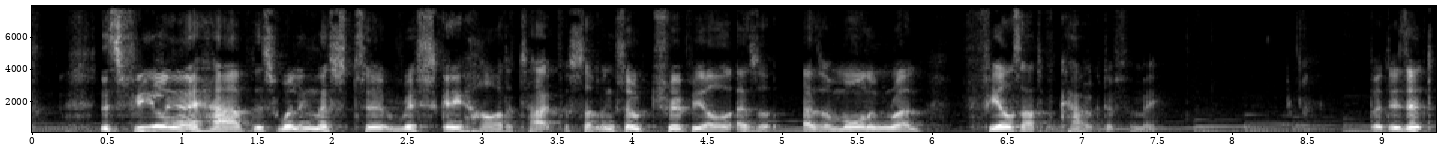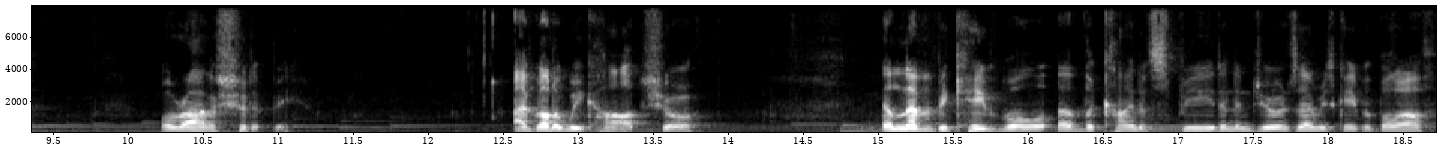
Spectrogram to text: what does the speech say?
this feeling I have, this willingness to risk a heart attack for something so trivial as a as a morning run, feels out of character for me. But is it? Or rather, should it be? I've got a weak heart, sure. It'll never be capable of the kind of speed and endurance Emi's capable of.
